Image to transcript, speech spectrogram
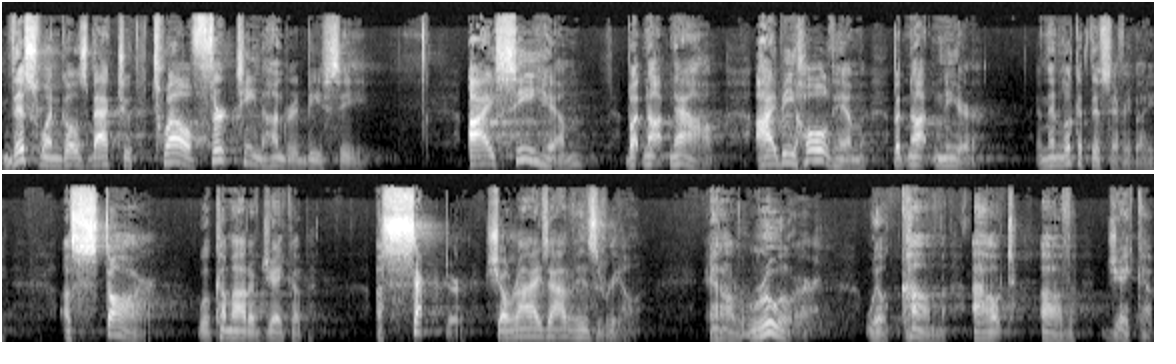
this one goes back to 12, 1300 BC. I see him but not now. I behold him, but not near. And then look at this, everybody. A star will come out of Jacob, a scepter shall rise out of Israel, and a ruler will come out of Jacob.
